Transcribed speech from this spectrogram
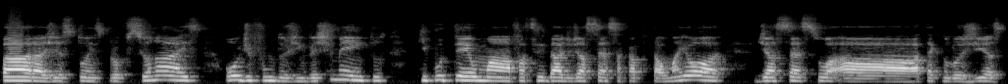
para gestões profissionais ou de fundos de investimentos, que por ter uma facilidade de acesso a capital maior, de acesso a tecnologias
